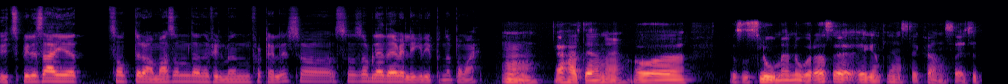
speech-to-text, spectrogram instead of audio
utspille seg i et sånt drama som denne filmen forteller, så, så, så ble det veldig gripende på meg. Mm, jeg er helt enig. Og og så slo meg nå, da, så er egentlig en sekvens jeg ikke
